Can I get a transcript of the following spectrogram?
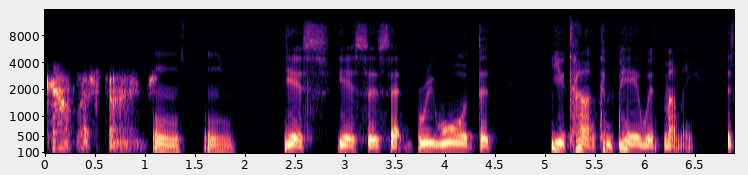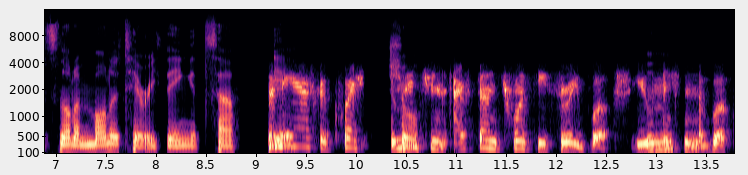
countless times. Mm, mm. Yes, yes, there's that reward that you can't compare with money. It's not a monetary thing. It's uh, Let me ask a question. You Sure. mentioned I've done 23 books. You Mhm. mentioned the book.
